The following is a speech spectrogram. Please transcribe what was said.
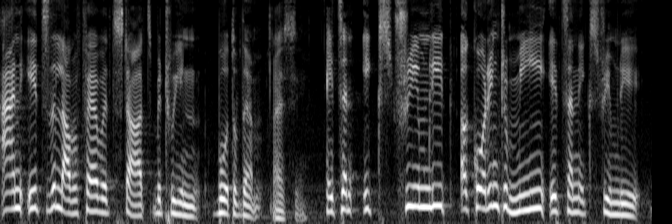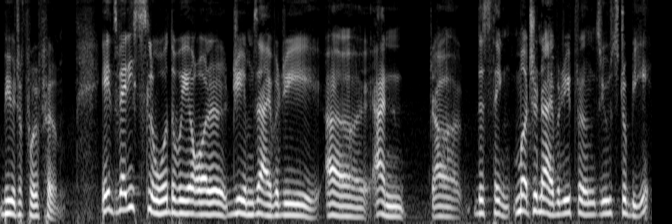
And it's the love affair which starts between both of them. I see. It's an extremely, according to me, it's an extremely beautiful film. It's very slow, the way all James Ivory uh, and uh, this thing, Merchant Ivory films used to be.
